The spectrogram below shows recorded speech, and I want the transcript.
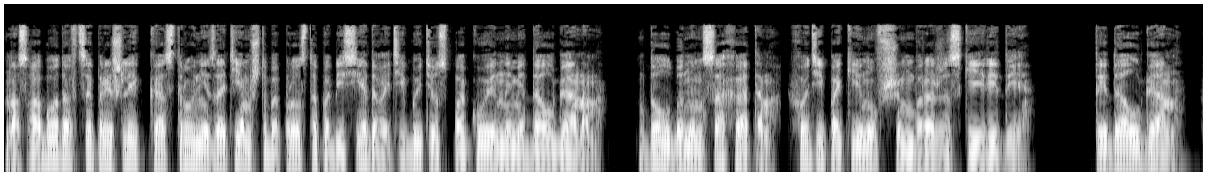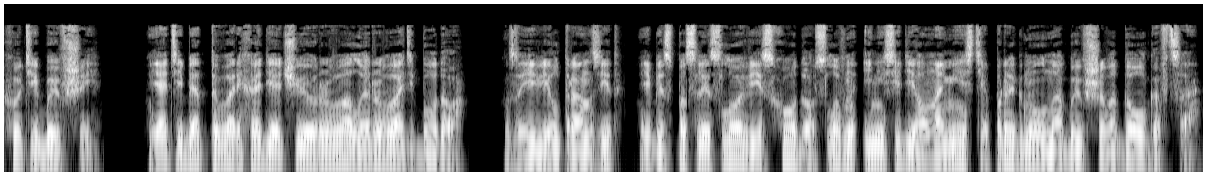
Но свободовцы пришли к костру не за тем, чтобы просто побеседовать и быть успокоенными долганом, долбанным сахатом, хоть и покинувшим вражеские ряды. Ты долган, хоть и бывший. Я тебя, тварь ходячую, рвал и рвать буду, заявил транзит и без послесловий сходу, словно и не сидел на месте, прыгнул на бывшего долговца.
